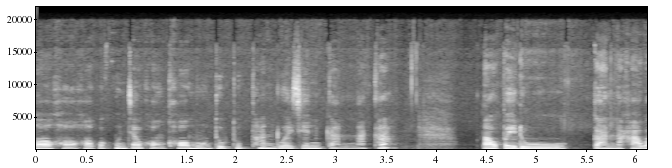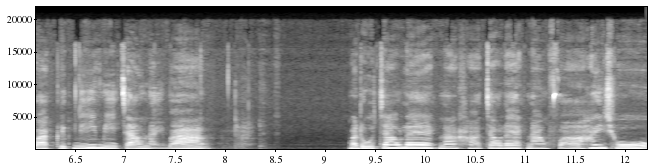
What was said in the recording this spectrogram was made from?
ก็ขอขอบพระคุณเจ้าของข้อมูลทุกๆทท่านด้วยเช่นกันนะคะ เราไปดูกันนะคะว่าคลิปนี้มีเจ้าไหนบ้าง มาดูเจ้าแรกนะคะ เจ้าแรกนางฟ้าให้โชค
